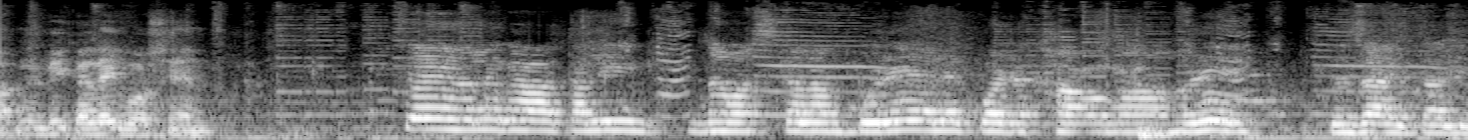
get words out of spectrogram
আপনি বিকালেই বসেন। তালি নামাজ কালাম পরে এলে কয়টা খাওয়া মাওয়া হরে তো যাই তালি।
